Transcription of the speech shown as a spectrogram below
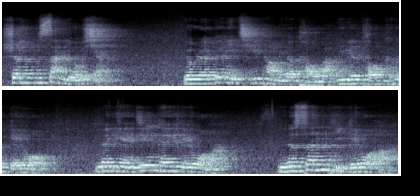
身善有想。有人跟你乞讨你的头啊，你的头可不可以给我？你的眼睛可以给我吗？你的身体给我好，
